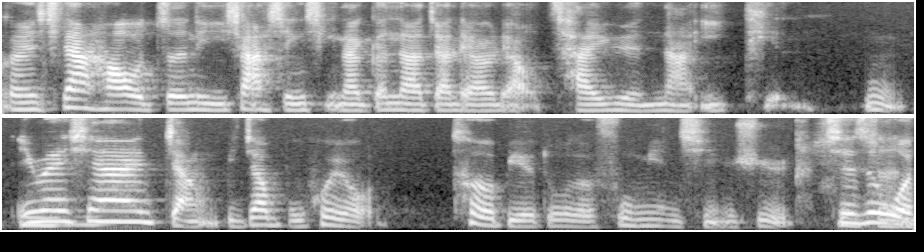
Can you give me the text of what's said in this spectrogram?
可能现在好好整理一下心情，来跟大家聊一聊裁员那一天。嗯，因为现在讲比较不会有特别多的负面情绪。其实我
